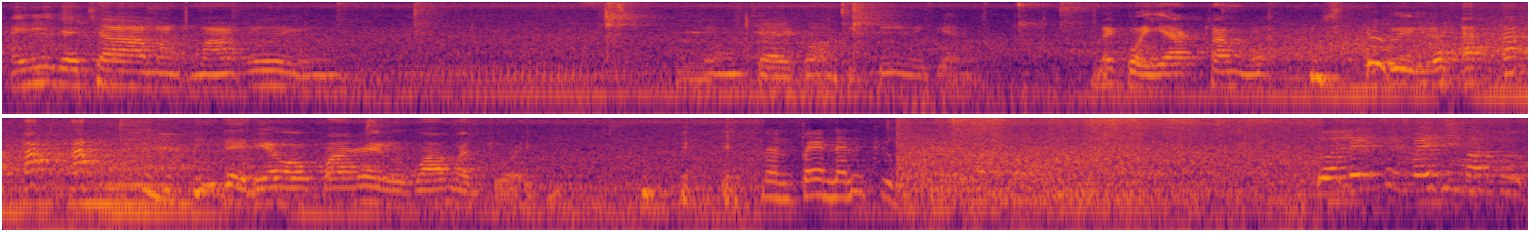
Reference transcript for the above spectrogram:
ไอ้นี่จะชามากๆเลยต้องใจก่อนพี่กี้ไปกัน ไม่กว่ายักษ์ทำหรอกช่วยเหลือแต่เดี๋ยวเอาปลาให้หรือว่ามาช่วยนั่นแป้นนั่นคือ ตัวเล็กใช่ไหมที่มาฝึก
